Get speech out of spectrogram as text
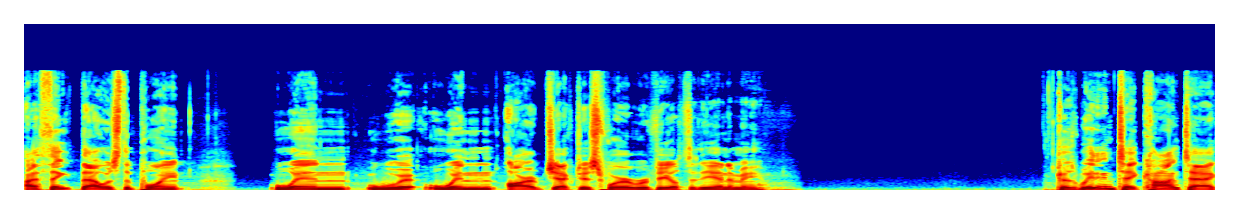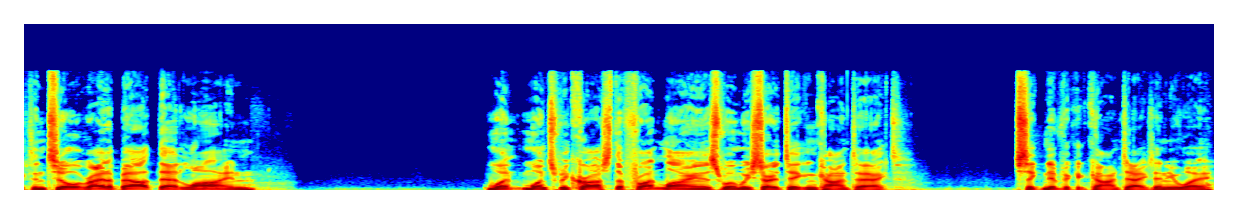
I think that was the point when when our objectives were revealed to the enemy. Because we didn't take contact until right about that line. When, once we crossed the front line is when we started taking contact. Significant contact, anyway.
